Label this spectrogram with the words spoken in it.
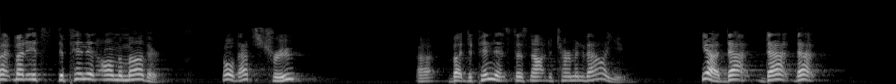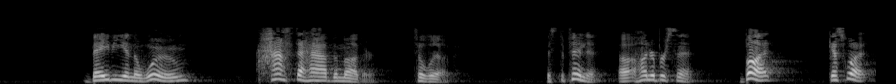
But, but it's dependent on the mother. Well, that's true. Uh, but dependence does not determine value. Yeah, that, that, that baby in the womb has to have the mother to live. It's dependent, uh, 100%. But, guess what?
